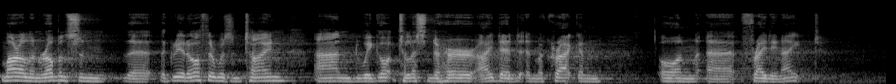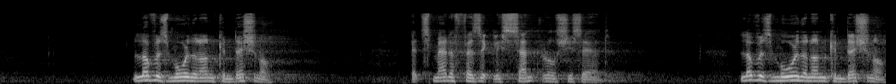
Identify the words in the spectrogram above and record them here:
Marilynne Robinson, the, the great author, was in town, and we got to listen to her. I did in McCracken on uh, Friday night. Love is more than unconditional, it's metaphysically central, she said. Love is more than unconditional,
